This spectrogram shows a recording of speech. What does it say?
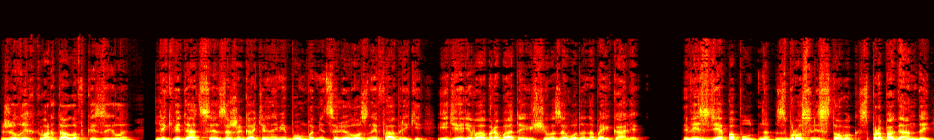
жилых кварталов Кызыла, ликвидация зажигательными бомбами целлюлозной фабрики и деревообрабатывающего завода на Байкале. Везде попутно сброс листовок с пропагандой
